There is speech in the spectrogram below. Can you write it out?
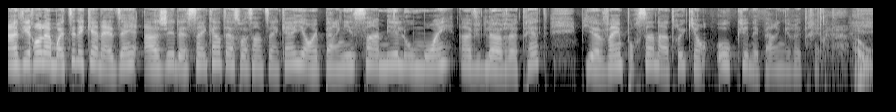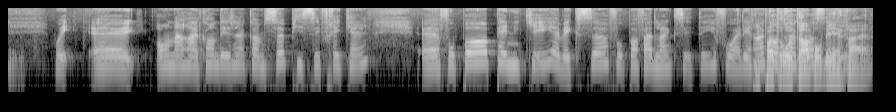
Environ la moitié des Canadiens âgés de 50 à 65 ans, ils ont épargné 100 000 ou moins en vue de leur retraite, puis il y a 20 d'entre eux qui aucune épargne retraite. Oh. Oui, euh, on en rencontre des gens comme ça, puis c'est fréquent. Euh, faut pas paniquer avec ça, faut pas faire de l'anxiété, il faut aller Il rencontrer pas trop tard pour bien faire.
